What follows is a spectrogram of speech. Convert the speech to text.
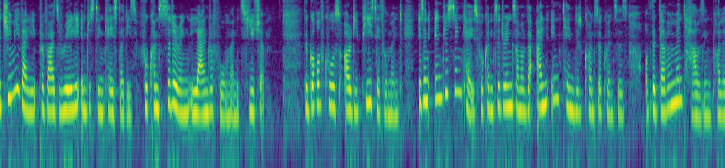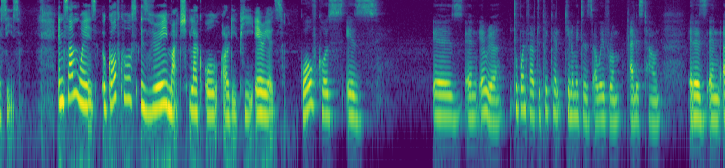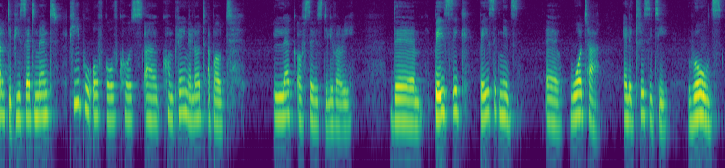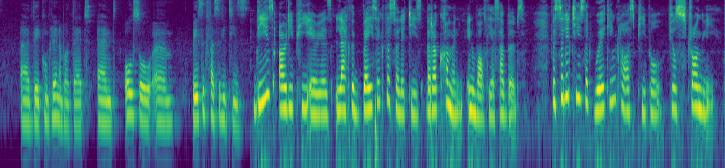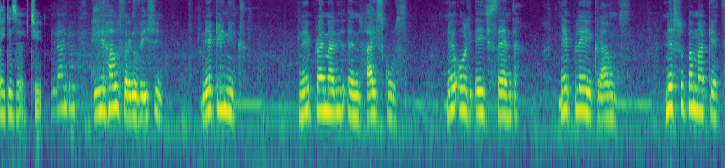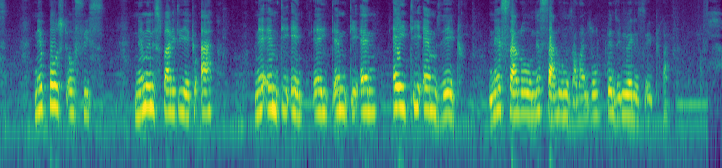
The Chumi Valley provides really interesting case studies for considering land reform and its future. The Golf Course RDP settlement is an interesting case for considering some of the unintended consequences of the government housing policies. In some ways, a golf course is very much like all RDP areas. Golf course is is an area 2.5 to 3 kilometers away from Alice Town. It is an RDP settlement. People of golf course uh, complain a lot about lack of service delivery. The basic basic needs, uh, water, electricity, roads, uh, they complain about that, and also um, basic facilities. These RDP areas lack the basic facilities that are common in wealthier suburbs. Facilities that working class people feel strongly they deserve too. The house renovation, no clinics, no primary and high schools, no old age center, no playgrounds, no supermarkets, ne-post office ne-municipality yethu apha ne-mtn mtn atm nesalon nesaluni zabantu zokwenza inwele zethu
